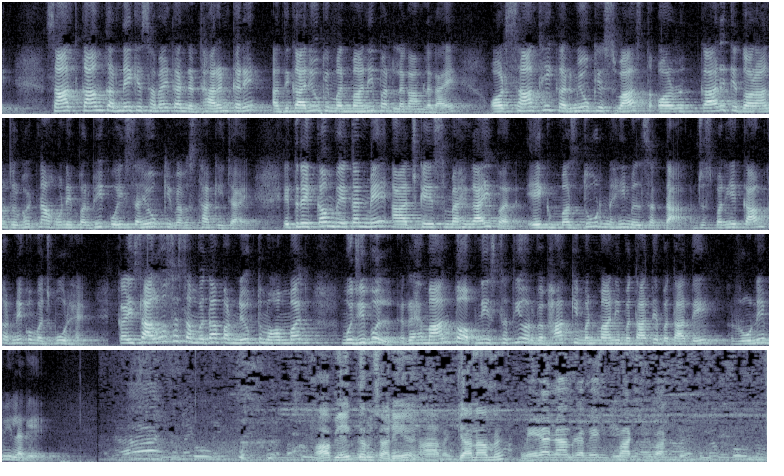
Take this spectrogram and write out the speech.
साथ काम करने के समय का निर्धारण करे, अधिकारियों की मनमानी पर लगाम लगाए और साथ ही कर्मियों के स्वास्थ्य और कार्य के दौरान दुर्घटना होने पर भी कोई सहयोग की व्यवस्था की जाए। इतने कम वेतन में आज के इस महँगाई पर एक मजदूर नहीं मिल सकता जिस पर ये काम करने को मजबूर हैं। कई सालों से संविदा पर नियुक्त मोहम्मद मुजीबुल रहमान तो अपनी स्थिति और विभाग की मनमानी बताते बताते रोने भी लगे। आप यही कर्मचारी हैं? हाँ क्या नाम है? मेरा नाम रमेश कुमार श्रीवास्तव।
